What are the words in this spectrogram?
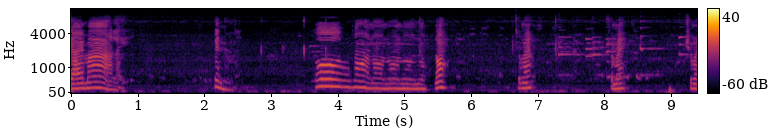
จ่ายมาอะไร เป็นอะไรโอ้นอนอนอนอนอนอใช่ไหมใช่ไหมใช่ไหม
